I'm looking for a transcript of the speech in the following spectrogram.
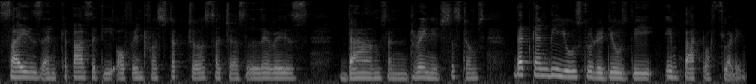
size and capacity of infrastructure such as levees, dams, and drainage systems that can be used to reduce the impact of flooding.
